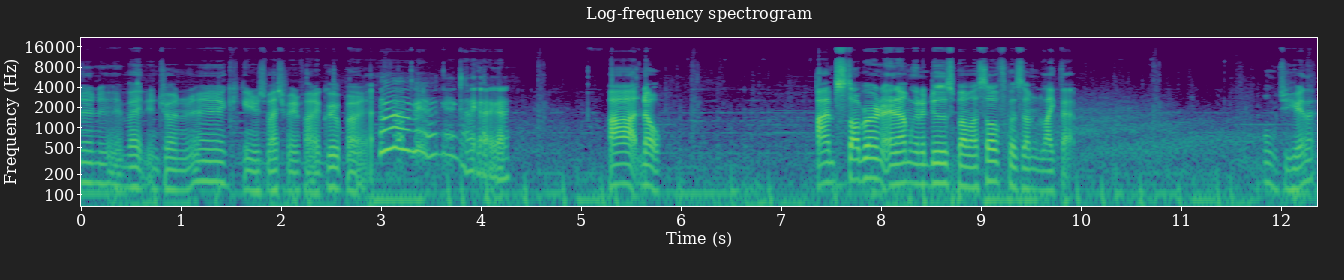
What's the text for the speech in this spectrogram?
Invite and join. You can use matchmaking to find a group. Uh, Okay, okay, got it, got it, got it. Uh, no. I'm stubborn and I'm gonna do this by myself because I'm like that. Oh, did you hear that?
